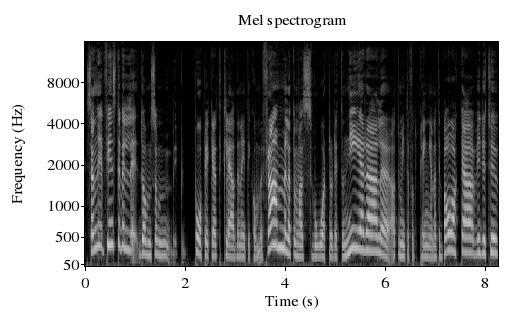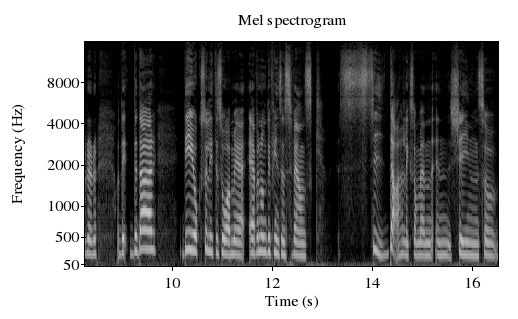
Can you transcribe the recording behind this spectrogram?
sen finns det väl de som påpekar att kläderna inte kommer fram eller att de har svårt att returnera eller att de inte fått pengarna tillbaka vid returer. Och det, det där, det är ju också lite så med, även om det finns en svensk sida, liksom en, en Shein, så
